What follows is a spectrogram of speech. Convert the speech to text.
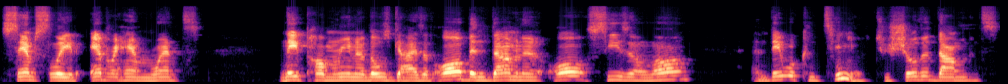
Sam Slade, Abraham Wentz, Nate Palmerino, those guys have all been dominant all season long, and they will continue to show their dominance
